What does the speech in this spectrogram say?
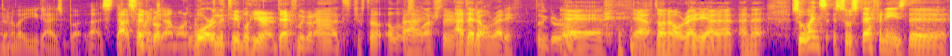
Don't know about you guys, but that's that that's said, my jam on it. water on the table here. I'm definitely going to add just a, a little Aye. splash there. I did it already. Doesn't go wrong. Yeah, yeah, yeah, I've done it already, and, and it, so when so Stephanie is the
